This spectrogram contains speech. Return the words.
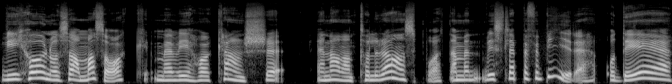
vi hör nog samma sak, men vi har kanske en annan tolerans på att nej, men vi släpper förbi det. Och det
